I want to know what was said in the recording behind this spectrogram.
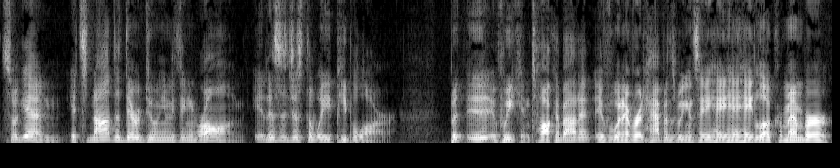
So again, it's not that they're doing anything wrong. This is just the way people are. But if we can talk about it, if whenever it happens, we can say, hey, hey, hey, look, remember,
